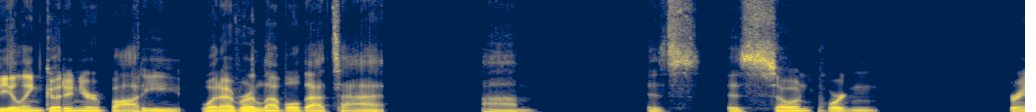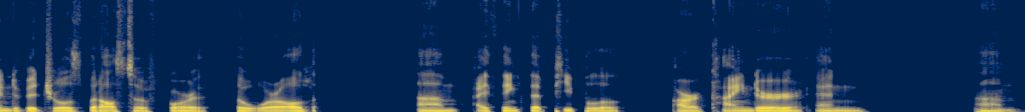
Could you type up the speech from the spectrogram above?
feeling good in your body, whatever level that's at, um, is is so important for individuals, but also for the world. Um, I think that people are kinder and um,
